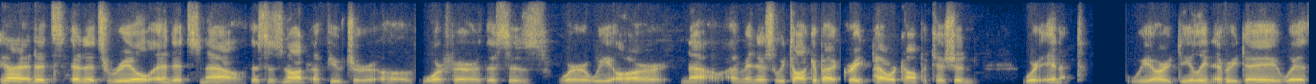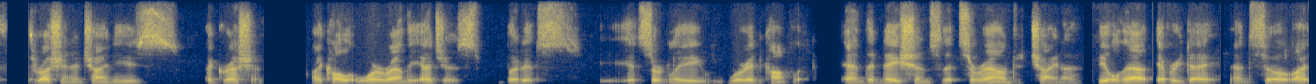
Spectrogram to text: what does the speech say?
Yeah, and it's and it's real and it's now. This is not a future of warfare. This is where we are now. I mean, as we talk about great power competition, we're in it. We are dealing every day with Russian and Chinese aggression. I call it war around the edges, but it's it's certainly we're in conflict. And the nations that surround China feel that every day. And so I,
